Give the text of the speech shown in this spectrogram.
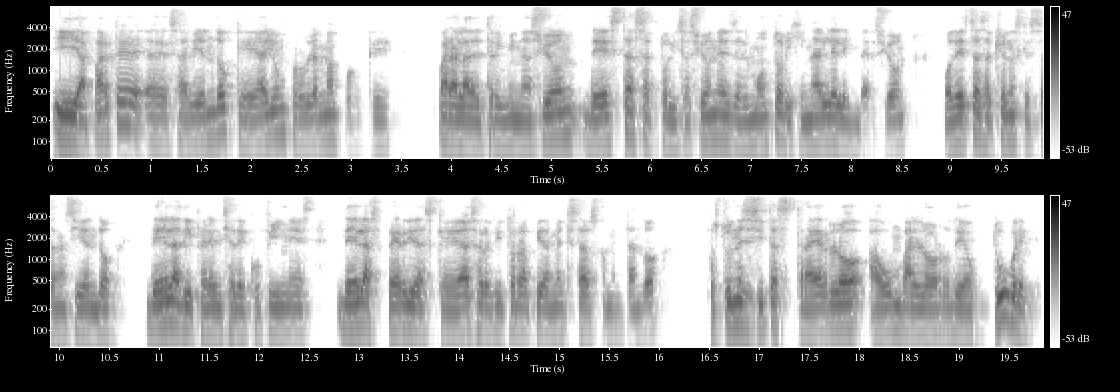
Y aparte, eh, sabiendo que hay un problema porque para la determinación de estas actualizaciones del monto original de la inversión o de estas acciones que están haciendo, de la diferencia de cufines, de las pérdidas que hace ratito rápidamente estabas comentando, pues tú necesitas traerlo a un valor de octubre,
